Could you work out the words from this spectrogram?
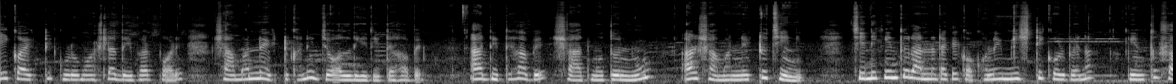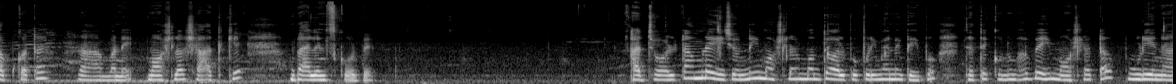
এই কয়েকটি গুঁড়ো মশলা দেবার পরে সামান্য একটুখানি জল দিয়ে দিতে হবে। আর দিতে হবে স্বাদ মতো নুন আর সামান্য একটু চিনি। চিনি কিন্তু রান্নাটাকে কখনোই মিষ্টি করবে না, কিন্তু সবকটা মানে মশলার স্বাদকে ব্যালেন্স করবে। আর জলটা আমরা এই জন্যই মশলার মধ্যে অল্প পরিমাণে দেব যাতে কোনোভাবেই মশলাটা পুড়ে না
